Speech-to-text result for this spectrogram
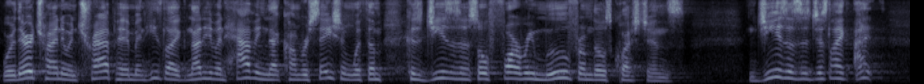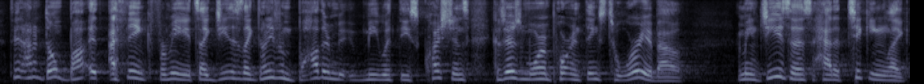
where they're trying to entrap him and he's like not even having that conversation with them because Jesus is so far removed from those questions. Jesus is just like I dude, I don't, don't bother. I think for me, it's like Jesus, is like, don't even bother me with these questions because there's more important things to worry about. I mean, Jesus had a ticking, like,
